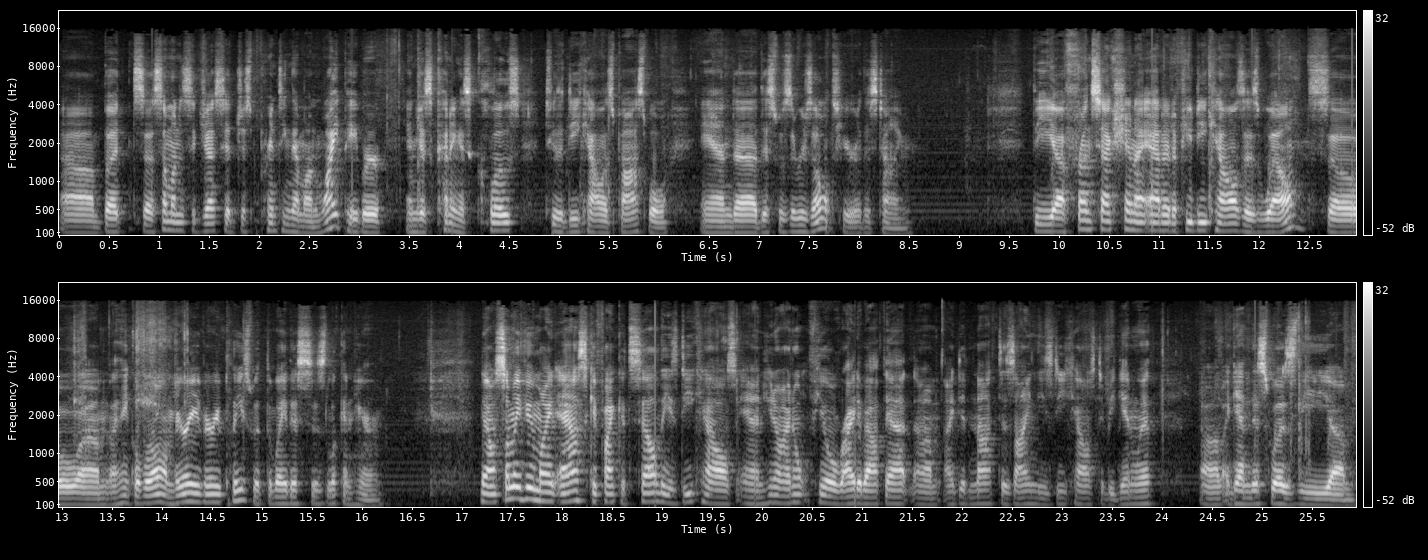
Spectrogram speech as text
uh, but uh, someone suggested just printing them on white paper and just cutting as close to the decal as possible and uh, this was the result here this time. The uh, front section I added a few decals as well so um, I think overall I'm very very pleased with the way this is looking here. Now some of you might ask if I could sell these decals and you know I don't feel right about that. Um, I did not design these decals to begin with. Uh, again this was the um,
